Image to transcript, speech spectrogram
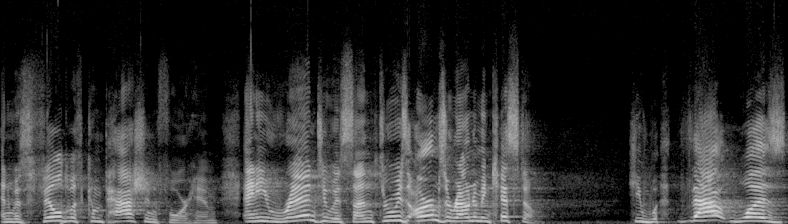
and was filled with compassion for him, and he ran to his son, threw his arms around him, and kissed him. He, that was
